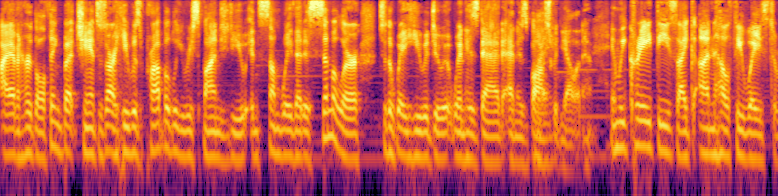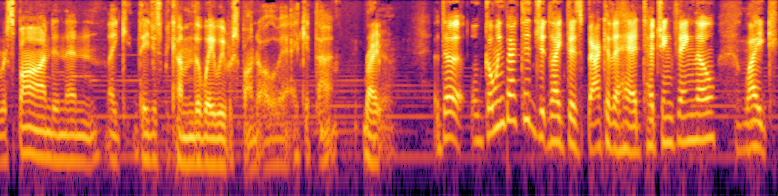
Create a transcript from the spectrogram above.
I haven't heard the whole thing, but chances are he was probably responding to you in some way that is similar to the way he would do it when his dad and his boss Right. would yell at him. and we create these like unhealthy ways to respond and then like they just become the way we respond to all of it i get that Right. Yeah. the going back to j- like this back of the head touching thing though Mhm. like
